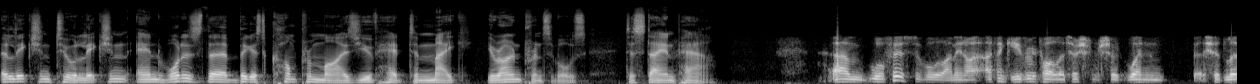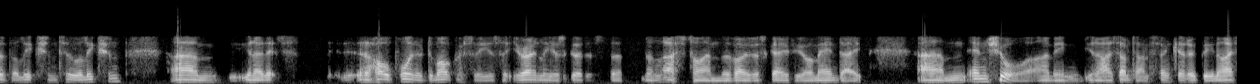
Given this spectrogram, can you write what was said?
election to election and what is the biggest compromise you've had to make, your own principles, to stay in power? Um, well, first of all, I mean, I, I think every politician should win, should live election to election. Um, you know, that's the whole point of democracy is that you're only as good as the, the last time the voters gave you a mandate. Um, and sure, I mean, you know, I sometimes think it'd be nice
